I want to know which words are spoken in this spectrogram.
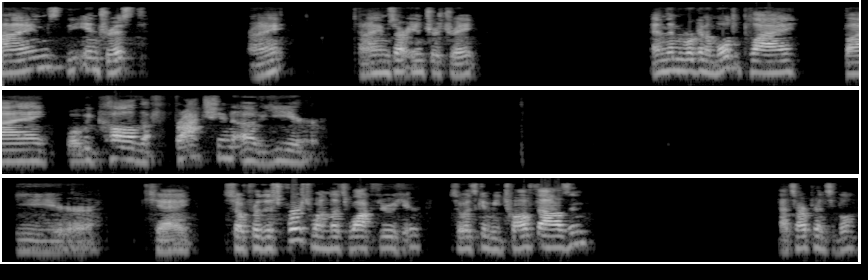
times the interest, right? Times our interest rate. And then we're going to multiply by what we call the fraction of year. Year. Okay. So for this first one, let's walk through here. So it's going to be 12,000. That's our principal.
